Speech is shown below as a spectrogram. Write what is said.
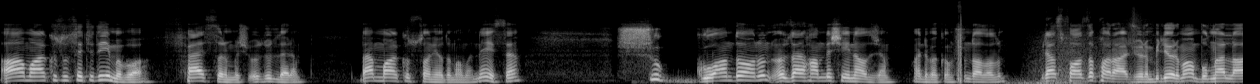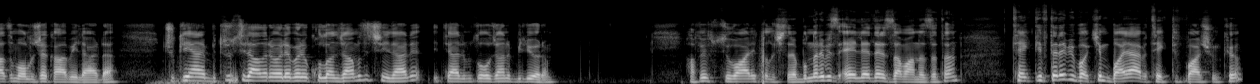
Aa Markus'un seti değil mi bu? Felser'mış özür dilerim. Ben Markus sanıyordum ama neyse. Şu Guandao'nun özel hamle şeyini alacağım. Hadi bakalım şunu da alalım. Biraz fazla para harcıyorum biliyorum ama bunlar lazım olacak abi ileride. Çünkü yani bütün silahları öyle böyle kullanacağımız için ileride ihtiyacımız olacağını biliyorum. Hafif süvari kılıçları. Bunları biz elde ederiz zamanla zaten. Tekliflere bir bakayım. Bayağı bir teklif var çünkü.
